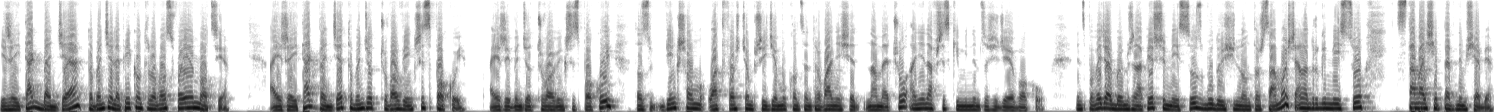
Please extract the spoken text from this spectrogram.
Jeżeli tak będzie, to będzie lepiej kontrolował swoje emocje. A jeżeli tak będzie, to będzie odczuwał większy spokój a jeżeli będzie odczuwał większy spokój, to z większą łatwością przyjdzie mu koncentrowanie się na meczu, a nie na wszystkim innym, co się dzieje wokół. Więc powiedziałbym, że na pierwszym miejscu zbuduj silną tożsamość, a na drugim miejscu stawaj się pewnym siebie,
